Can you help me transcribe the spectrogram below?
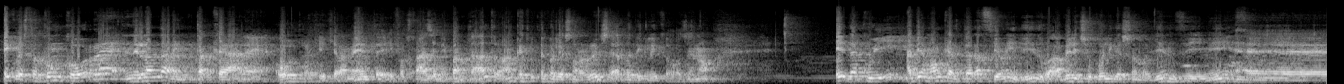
E questo concorre nell'andare a intaccare, oltre che chiaramente i fosfageni e quant'altro, anche tutte quelle che sono le riserve di glicoseno. E da qui abbiamo anche alterazioni individuabili su quelli che sono gli enzimi eh,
